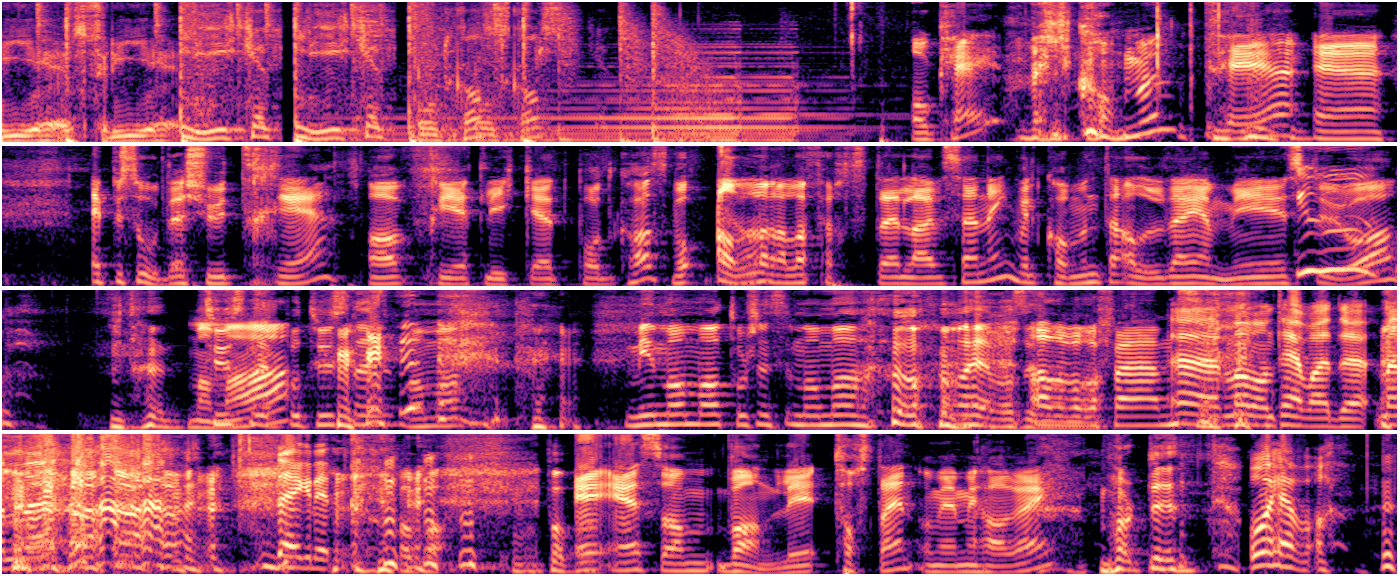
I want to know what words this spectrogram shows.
frihet, frihet, likhet, likhet, podkast. Ok, velkommen til eh, episode 23 av Frihet, likhet, podkast. Vår aller aller første livesending. Velkommen til alle der hjemme i stua. Tusener på tusen mamma. Min mamma, Torstein sin mamma og Eva sin Alle våre mamma. fans. Eh, Mammaen til Eva er død, men eh, det er greit. Pappa. Pappa. Jeg er som vanlig Torstein, og med meg har jeg Martin. Og Eva.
